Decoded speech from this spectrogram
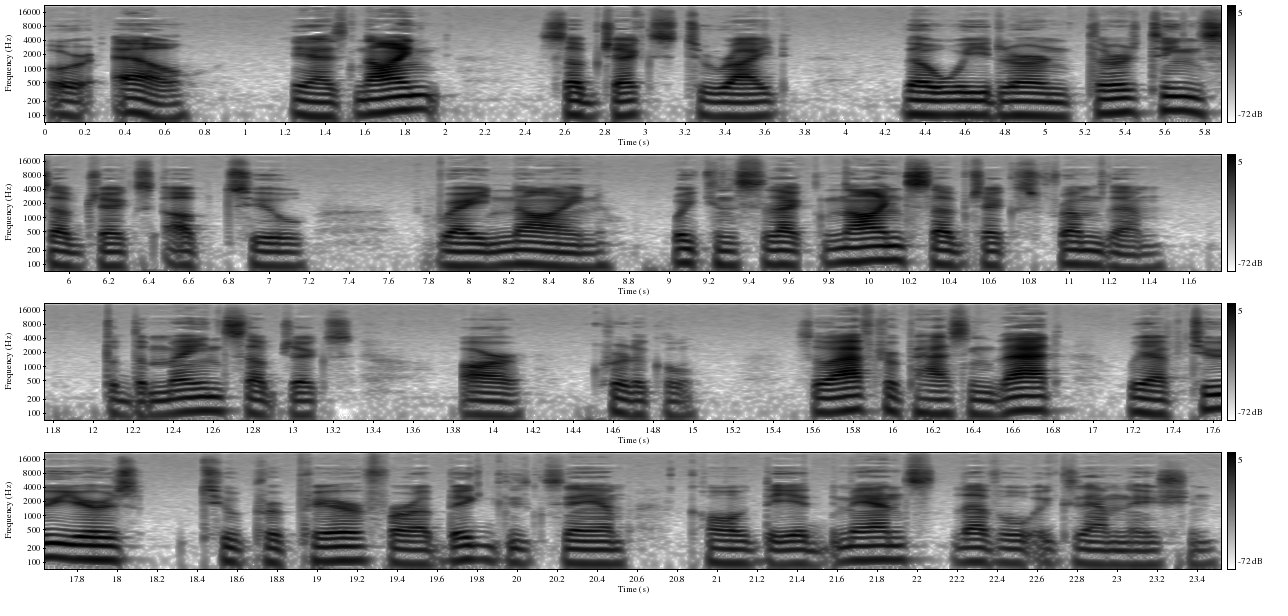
or L. It has nine subjects to write, though we learn 13 subjects up to grade 9. We can select nine subjects from them, but the main subjects are critical. So after passing that, we have two years to prepare for a big exam called the Advanced Level Examination.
